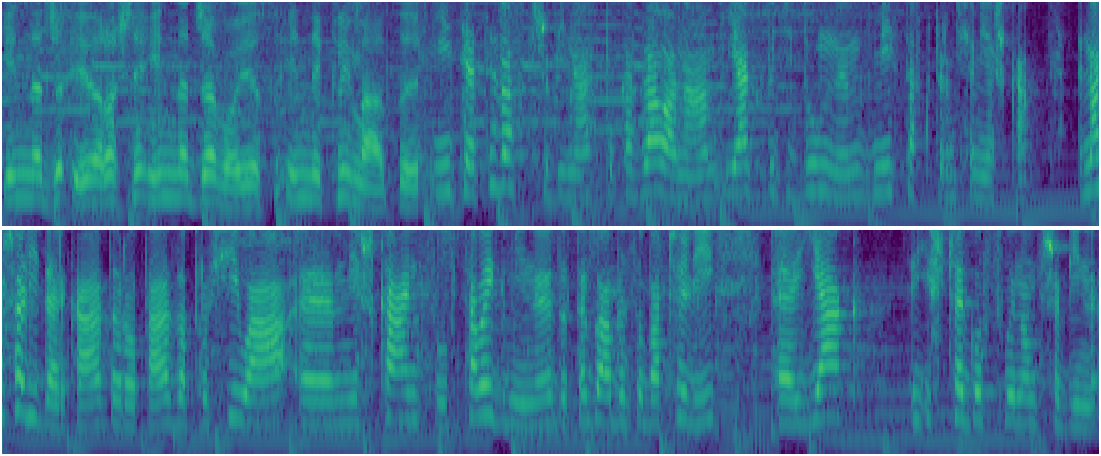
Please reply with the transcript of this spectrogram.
inne, rośnie inne drzewo, jest inny klimat. Inicjatywa w Trzebinach pokazała nam, jak być dumnym z miejsca, w którym się mieszka. Nasza liderka Dorota zaprosiła e, mieszkańców całej gminy do tego, aby zobaczyli, e, jak i z czego słyną Trzebiny.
